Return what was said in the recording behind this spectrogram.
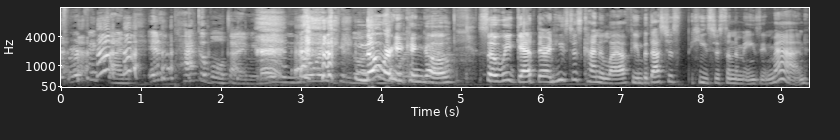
Perfect timing. Impeccable timing. There's nowhere he can go. nowhere he can go. So we get there and he's just kind of laughing, but that's just he's just an amazing man.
